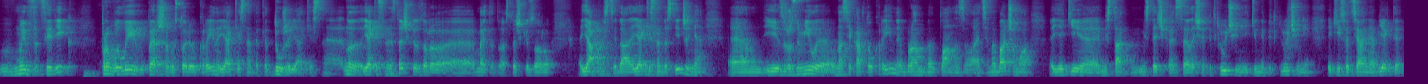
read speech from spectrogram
ми за цей рік провели перше в історії України якісне таке, дуже якісне. Ну якісне не з точки зору е, методу, а з точки зору якості, да, якісне дослідження. Ем, і зрозуміли, у нас є карта України, план називається. Ми бачимо, які міста, містечка, селища підключені, які не підключені, які соціальні об'єкти.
